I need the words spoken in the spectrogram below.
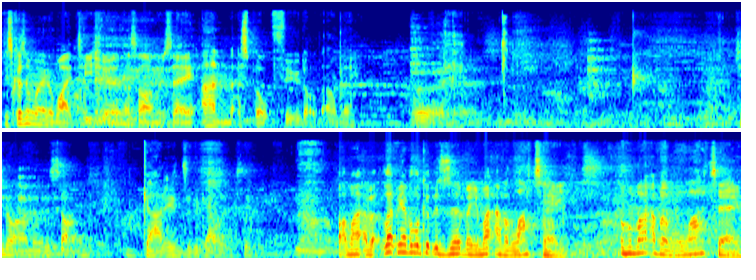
It's because I'm wearing a white t-shirt. That's all I'm gonna say. And I spilt food all down me. Ugh. Do you know what I know the song? Guardians of the Galaxy. No, I might have a, let me have a look at the dessert menu. You might have a latte. Oh, I might have a latte.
